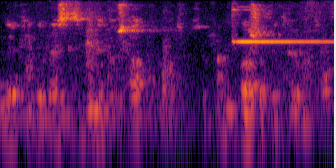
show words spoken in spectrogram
необхідно внести зміни до штатного розпису. Прошу підтримати.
